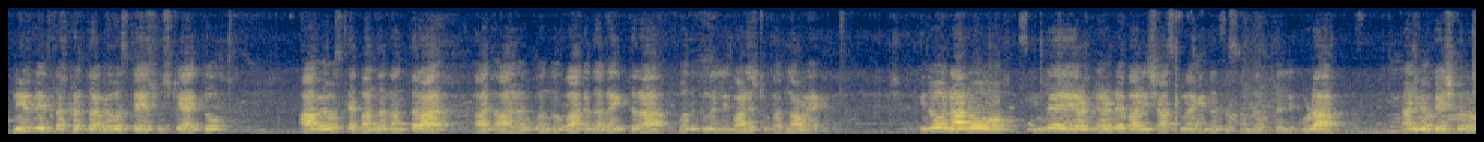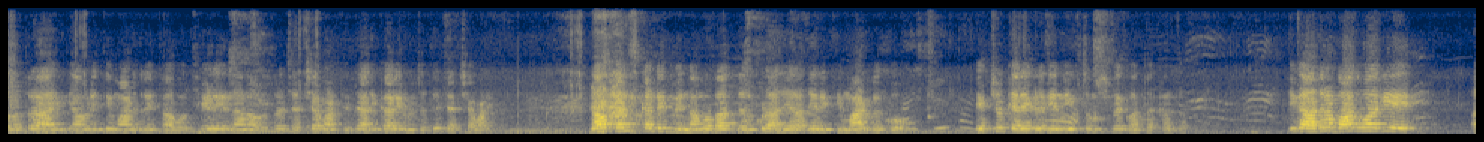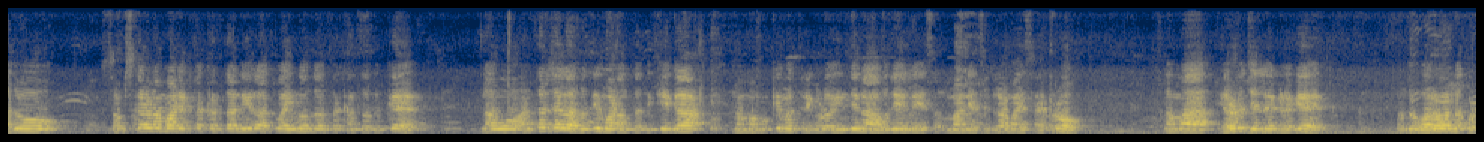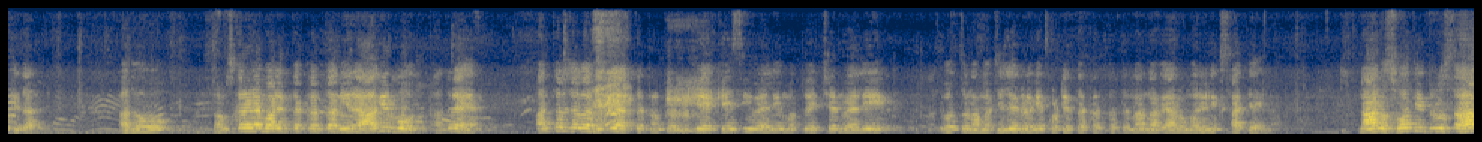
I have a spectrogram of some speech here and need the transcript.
ನೀರು ನಿಲ್ತಕ್ಕಂಥ ವ್ಯವಸ್ಥೆ ಸೃಷ್ಟಿ ಆಯಿತು. ಆ ವ್ಯವಸ್ಥೆ ಬಂದ ನಂತರ ಆ- ಒಂದು ಭಾಗದ ರೈತರ ಬದುಕಿನಲ್ಲಿ ಬಹಳಷ್ಟು ಬದಲಾವಣೆ ಆಗಿದೆ. ಇದು ನಾನು ಹಿಂದೆ ಎರಡ್- ಎರಡನೇ ಬಾರಿ ಶಾಸಕನಾಗಿದ್ದಂಥ ಸಂದರ್ಭದಲ್ಲಿ ಕೂಡ ನಾನು ಯೋಗೇಶ್ವರ್ ಅವ್ರ ಹತ್ರ ಯಾವ ರೀತಿ ಮಾಡಿದ್ರಿ ತಾವು ಅಂತ ಹೇಳಿ ನಾನು ಅವ್ರ ಹತ್ರ ಚರ್ಚೆ ಮಾಡ್ತಿದ್ದೆ, ಅಧಿಕಾರಿಗಳ ಜೊತೆ ಚರ್ಚೆ ಮಾಡಿದ್ದೆ. ನಾವು ಕನ್ಸ್ ಕಂಡಿದ್ವಿ, ನಮ್ಮ ಭಾಗದಲ್ಲಿ ಕೂಡ ಅದೇ ಅದೇ ರೀತಿ ಮಾಡಬೇಕು, ಹೆಚ್ಚು ಕೆರೆಗಳಿಗೆ ನೀರು ತುಂಬಿಸ್ಬೇಕು ಅಂತಕ್ಕಂಥದ್ದು. ಈಗ ಅದರ ಭಾಗವಾಗಿ ಅದು ಸಂಸ್ಕರಣ ಮಾಡಿರ್ತಕ್ಕಂಥ ನೀರು ಅಥವಾ ಇನ್ನೊಂದು ಅಂತಕ್ಕಂಥದ್ದಕ್ಕೆ ನಾವು ಅಂತರ್ಜಲ ವೃದ್ಧಿ ಮಾಡುವಂಥದ್ದಕ್ಕೆ ಈಗ ನಮ್ಮ ಮುಖ್ಯಮಂತ್ರಿಗಳು ಇಂದಿನ ಅವಧಿಯಲ್ಲಿ ಸನ್ಮಾನ್ಯ ಸಿದ್ದರಾಮಯ್ಯ ಸಾಹೇಬರು ನಮ್ಮ ಎರಡು ಜಿಲ್ಲೆಗಳಿಗೆ ಒಂದು ವರವನ್ನು ಕೊಟ್ಟಿದ್ದಾರೆ. ಅದು ಸಂಸ್ಕರಣೆ ಮಾಡಿರ್ತಕ್ಕಂಥ ನೀರೇ ಆಗಿರ್ಬೋದು. ಅಂದ್ರೆ ಅಂತರ್ಜಲ ವೃದ್ಧಿ ಆಗ್ತಕ್ಕಂಥದ್ದಕ್ಕೆ ಕೆ ಸಿ ವ್ಯಾಲಿ ಮತ್ತು ಎಚ್ ಎನ್ ವ್ಯಾಲಿ ಇವತ್ತು ನಮ್ಮ ಜಿಲ್ಲೆಗಳಿಗೆ ಕೊಟ್ಟಿರ್ತಕ್ಕಂಥದ್ದನ್ನ ನಾವು ಯಾರೂ ಮರೀಲಿಕ್ಕೆ ಸಾಧ್ಯ ಇಲ್ಲ. ನಾನು ಸೋತಿದ್ರು ಸಹ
